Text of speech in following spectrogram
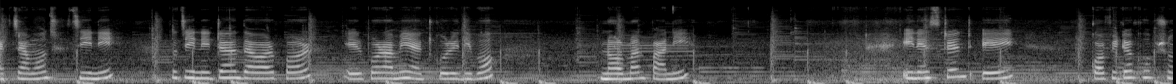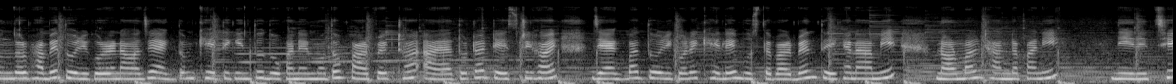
এক চামচ চিনি। তো চিনিটা দেওয়ার পর এরপর আমি অ্যাড করে দিব নর্মাল পানি। ইনস্ট্যান্ট এই কফিটা খুব সুন্দরভাবে তৈরি করে নেওয়া যায়। একদম খেতে কিন্তু দোকানের মতো পারফেক্ট হয় আর এতটা টেস্টি হয় যে একবার তৈরি করে খেলে বুঝতে পারবেন। তো এখানে আমি নর্মাল ঠান্ডা পানি দিয়ে দিচ্ছি।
